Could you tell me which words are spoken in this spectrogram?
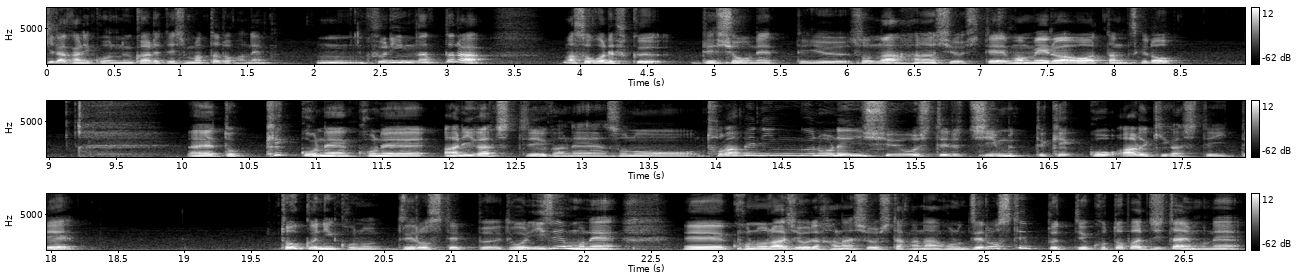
明らかにこう抜かれてしまったとかね、うん、不利になったら、まあ、そこで吹くでしょうねっていう、そんな話をして、まあ、メールは終わったんですけど、えー、と結構ね、これありがちっていうかねそのトラベリングの練習をしてるチームって結構ある気がしていて特にこのゼロステップ以前もね、えーこのラジオで話をしたかな。このゼロステップっていう言葉自体もね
